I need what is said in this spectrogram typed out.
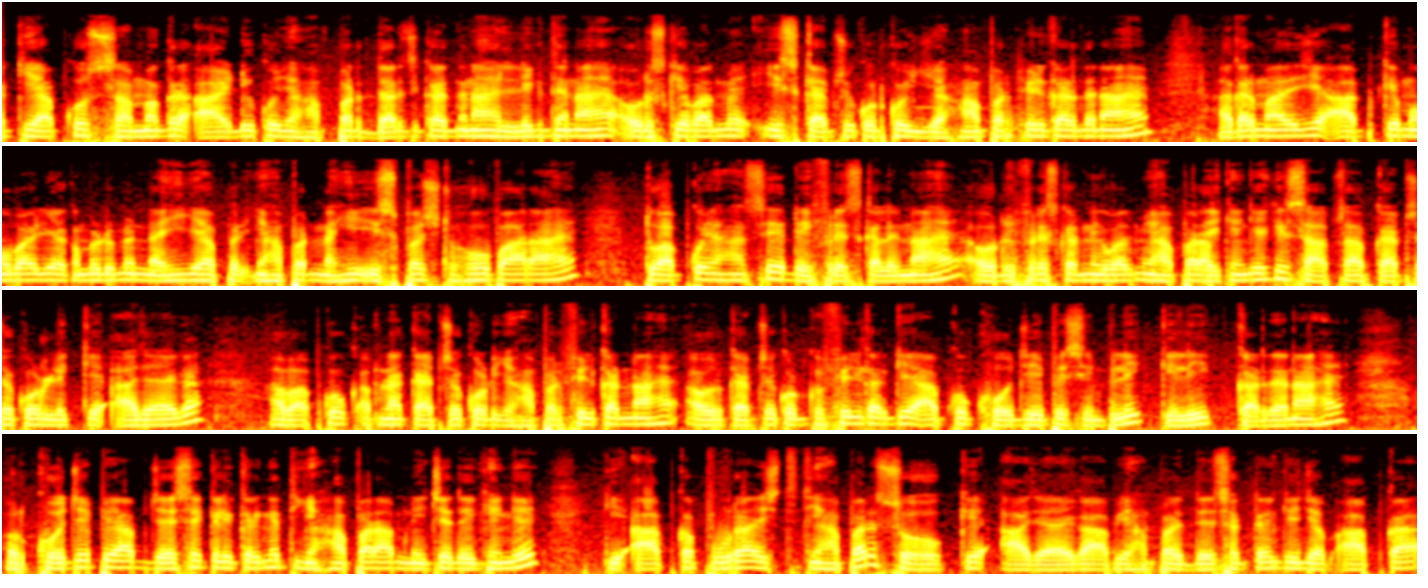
कि आपको समग्र आईडी को यहाँ पर दर्ज कर देना है लिख देना है और उसके बाद में इस कैप्चर कोड को यहाँ पर फिल कर देना है। अगर मान लीजिए आपके मोबाइल या कंप्यूटर में नहीं यहाँ पर यहाँ पर नहीं स्पष्ट हो पा रहा है तो आपको यहाँ से रिफ्रेश कर लेना है और रिफ्रेश करने के बाद में यहाँ पर देखेंगे कि साफ़ साफ़ कैप्चा कोड लिख के आ जाएगा। अब आपको अपना कैप्चा कोड यहाँ पर फिल करना है और कैप्चा कोड को फिल करके आपको खोजे पे सिंपली क्लिक कर देना है। और खोजे पे आप जैसे क्लिक करेंगे तो यहाँ पर आप नीचे देखेंगे कि आपका पूरा स्थिति यहाँ पर शो होकर आ जाएगा। आप यहाँ पर देख सकते हैं कि जब आपका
